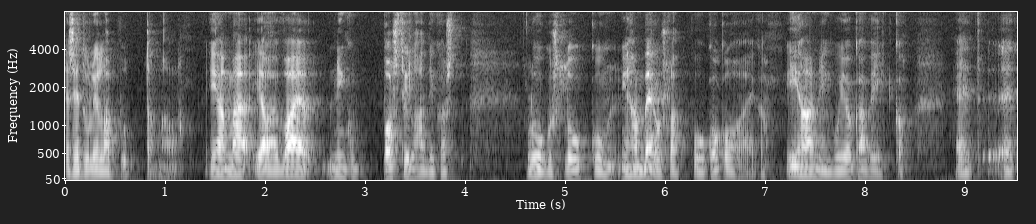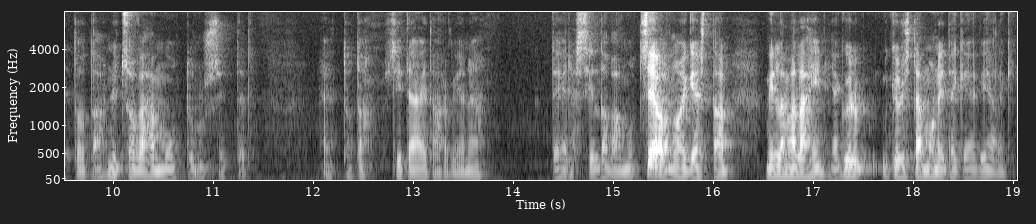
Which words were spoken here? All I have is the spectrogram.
ja se tuli laputtamalla. Ja mä jaoin vain niin kuin postilaatikosta luukusta luukkuun ihan peruslappua koko aika. Ihan niin kuin joka viikko. Et, et tota, nyt se on vähän muuttunut sitten, että et tota, sitä ei tarvi enää tehdä sillä tavalla. Mutta se on oikeastaan, millä mä lähin. Ja kyllä, kyllä sitä moni tekee vieläkin.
